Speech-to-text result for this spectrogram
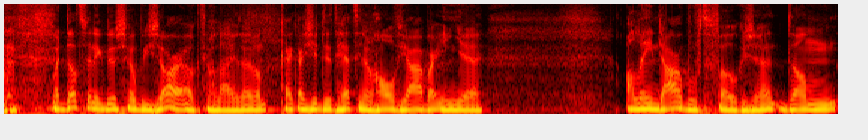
Maar dat vind ik dus zo bizar ook tegelijk. hè. Want kijk, als je dit hebt in een half jaar waarin je alleen daarop hoeft te focussen, dan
